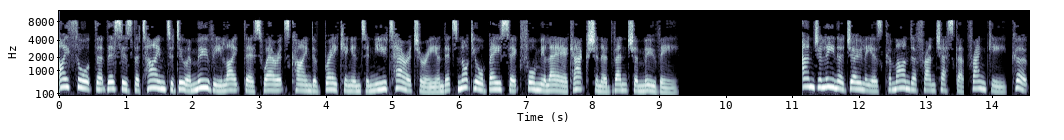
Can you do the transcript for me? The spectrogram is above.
I thought that this is the time to do a movie like this where it's kind of breaking into new territory and it's not your basic formulaic action-adventure movie. Angelina Jolie as Commander Francesca Frankie Cook,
